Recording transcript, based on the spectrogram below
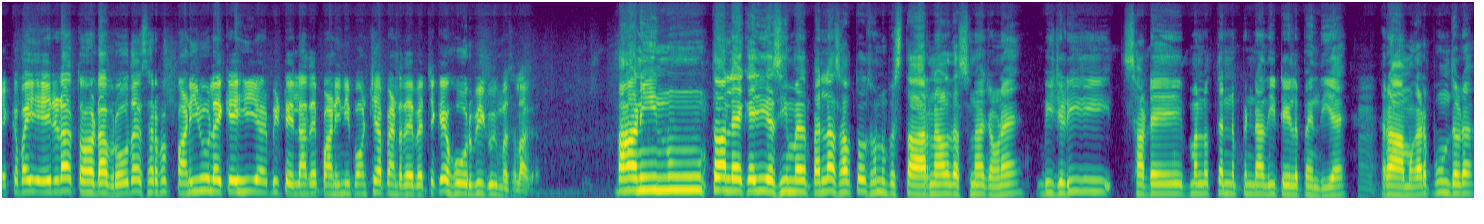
ਇੱਕ ਬਾਈ ਇਹ ਜਿਹੜਾ ਤੁਹਾਡਾ ਵਿਰੋਧ ਹੈ ਸਿਰਫ ਪਾਣੀ ਨੂੰ ਲੈ ਕੇ ਹੀ ਆ ਵੀ ਟੇਲਾਂ ਤੇ ਪਾਣੀ ਨਹੀਂ ਪਹੁੰਚਿਆ ਪਿੰਡ ਦੇ ਵਿੱਚ ਕਿ ਹੋਰ ਵੀ ਕੋਈ ਮਸਲਾ ਹੈਗਾ? ਪਾਣੀ ਨੂੰ ਤਾਂ ਲੈ ਕੇ ਜੀ ਅਸੀਂ ਮੈਂ ਪਹਿਲਾਂ ਸਭ ਤੋਂ ਤੁਹਾਨੂੰ ਵਿਸਤਾਰ ਨਾਲ ਦੱਸਣਾ ਚਾਹਣਾ ਹੈ ਵੀ ਜਿਹੜੀ ਸਾਡੇ ਮੰਨ ਲਓ ਤਿੰਨ ਪਿੰਡਾਂ ਦੀ ਟੇਲ ਪੈਂਦੀ ਹੈ ਰਾਮਗੜ੍ਹ ਭੁੰਦੜ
